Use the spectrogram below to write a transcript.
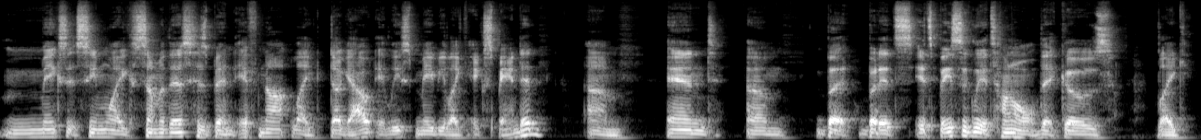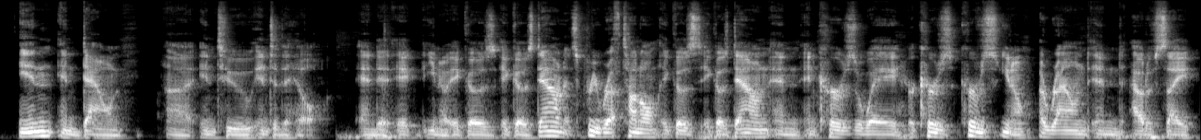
makes it seem like some of this has been if not like dug out at least maybe like expanded. Um and um but but it's it's basically a tunnel that goes like in and down uh into into the hill and it, it you know it goes it goes down it's a pretty rough tunnel it goes it goes down and and curves away or curves curves you know around and out of sight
